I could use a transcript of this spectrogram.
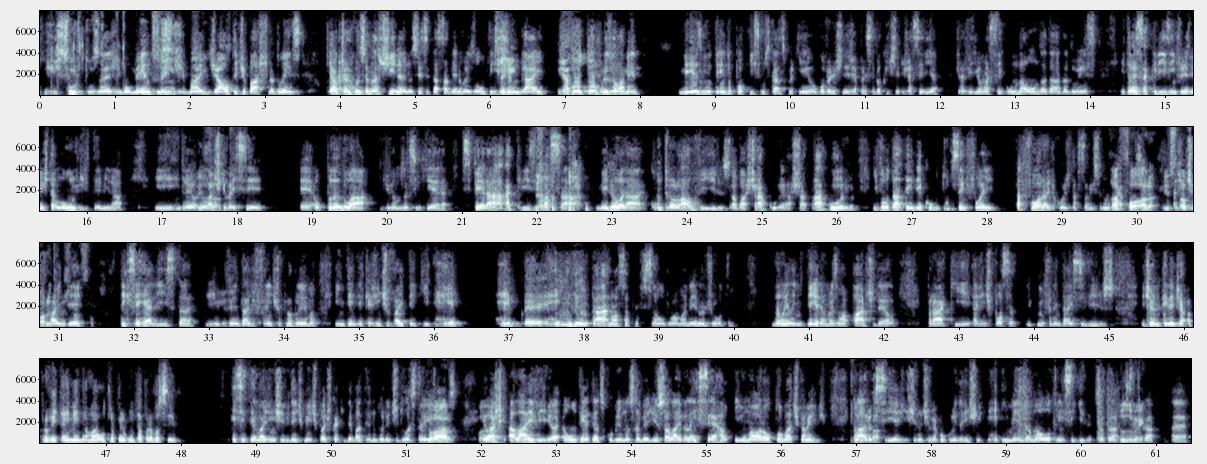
de surtos, né, de momentos de, de alta e de baixa da doença, que é o que já aconteceu na China. Não sei se você está sabendo, mas ontem sim. Xangai já voltou para o isolamento. mesmo tendo pouquíssimos casos, porque o governo chinês já percebeu que já seria, já viria uma segunda onda da, da doença. Então essa crise, infelizmente, está longe de terminar. E então eu, eu acho que vai ser é, o plano A, digamos assim, que era esperar a crise passar, melhorar, controlar o vírus, abaixar, achatar a curva e voltar a atender como tudo sempre foi, tá fora de cogitação. Isso não tá vai fora. Isso a tá fora de cogitação. Ter, tem que ser realista e enfrentar de frente o problema e entender que a gente vai ter que re, re, é, reinventar a nossa profissão de uma maneira ou de outra não ela inteira, mas uma parte dela, para que a gente possa enfrentar esse vírus. E, Tiago, eu queria aproveitar e emendar uma outra pergunta para você. Esse tema a gente, evidentemente, pode ficar aqui debatendo durante duas, três claro, horas. Claro. Eu acho que a live, ontem até descobri, não sabia disso, a live ela encerra em uma hora automaticamente. Claro ah, tá. que se a gente não tiver concluído, a gente emenda uma outra em seguida, só para ficar é,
